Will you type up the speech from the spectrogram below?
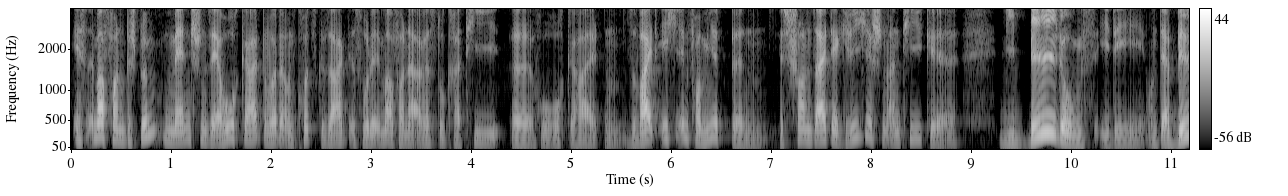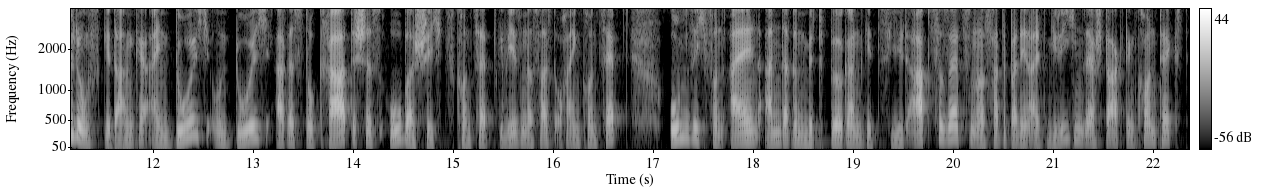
ist immer von bestimmten Menschen sehr hochgehalten wurde und kurz gesagt, es wurde immer von der Aristokratie äh, hochgehalten. Soweit ich informiert bin, ist schon seit der griechischen Antike die Bildungsidee und der Bildungsgedanke ein durch und durch aristokratisches Oberschichtskonzept gewesen. Das heißt auch ein Konzept, um sich von allen anderen Mitbürgern gezielt abzusetzen. Und das hatte bei den alten Griechen sehr stark den Kontext,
